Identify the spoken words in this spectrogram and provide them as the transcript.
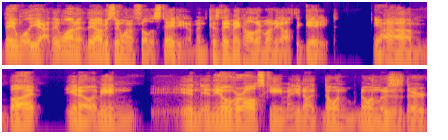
they will, yeah they want to they obviously want to fill the stadium and because they make all their money off the gate Yeah. um but you know i mean in in the overall scheme you know no one no one loses their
